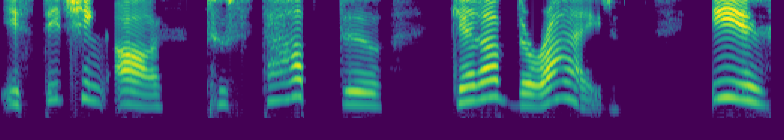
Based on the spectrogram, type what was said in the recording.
is teaching us to stop to get off the ride. If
